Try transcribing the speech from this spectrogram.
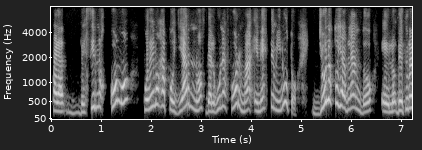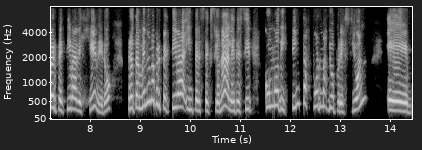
para decirnos cómo podemos apoyarnos de alguna forma en este minuto. Yo lo estoy hablando eh, desde una perspectiva de género, pero también de una perspectiva interseccional, es decir, cómo distintas formas de opresión eh,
